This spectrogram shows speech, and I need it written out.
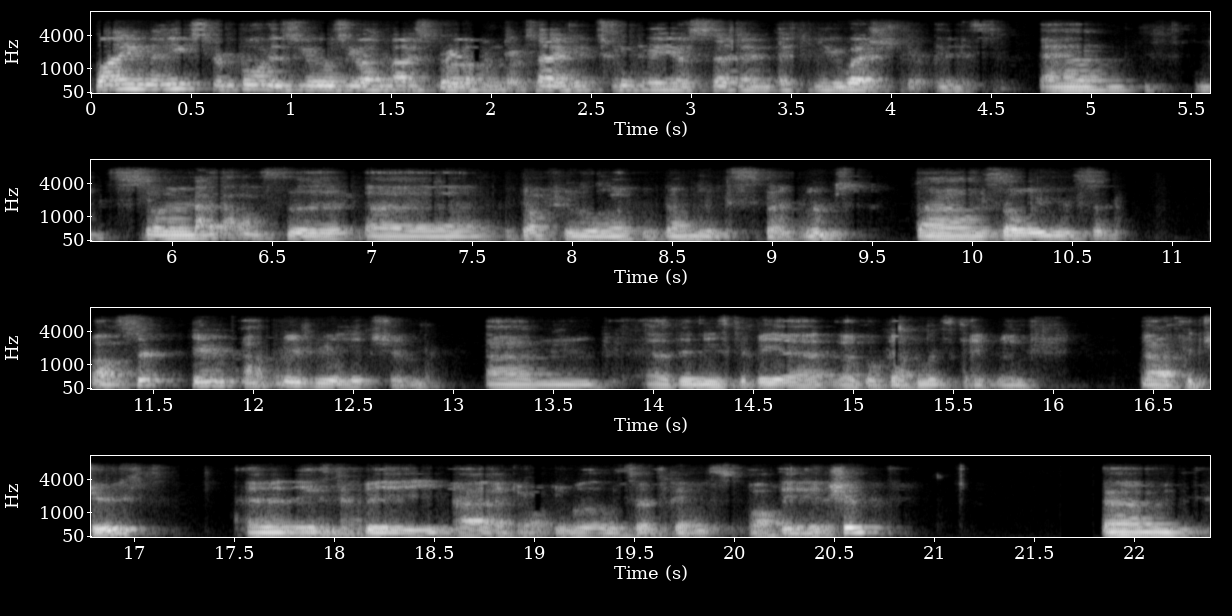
Wayne, the next report is yours. You are most welcome to take it to where you're sitting if you wish. Um, so that was the, uh, adoption of the local government statement. Um, so it well, in, after every election, um, uh, there needs to be a local government statement, uh, produced. And it needs to be, uh, adopted within six months of the election. Um,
